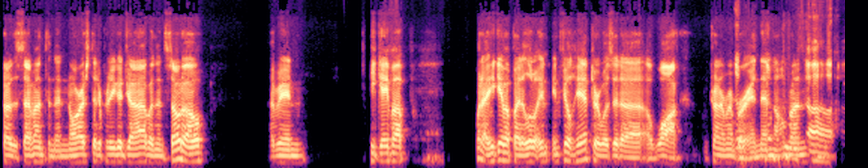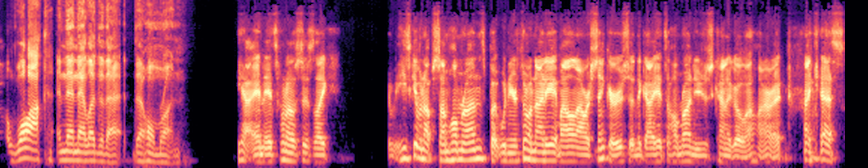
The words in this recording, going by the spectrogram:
started the seventh, and then Norris did a pretty good job, and then Soto, I mean, he gave up what he gave up a little in, infield hit, or was it a, a walk? I'm trying to remember, and then the home run. uh, a walk, and then that led to that the home run. Yeah, and it's one of those just like he's given up some home runs, but when you're throwing 98 mile an hour sinkers and the guy hits a home run, you just kind of go, well, all right, I guess.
